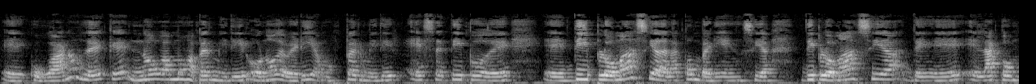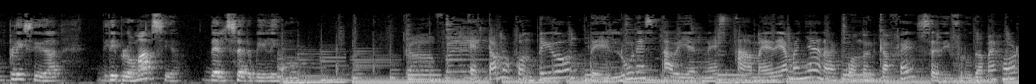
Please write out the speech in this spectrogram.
eh, cubanos de que no vamos a permitir o no deberíamos permitir ese tipo de eh, diplomacia de la conveniencia, diplomacia de la complicidad, diplomacia del servilismo. Estamos contigo de lunes a viernes a media mañana cuando el café se disfruta mejor.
